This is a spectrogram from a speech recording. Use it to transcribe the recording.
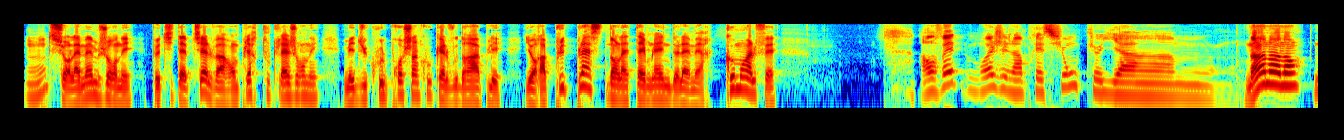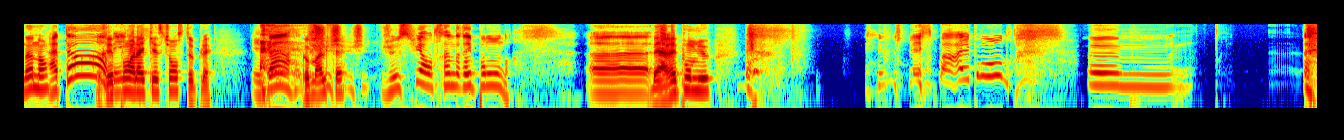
Mhm. Sur la même journée. Petit à petit, elle va remplir toute la journée. Mais du coup, le prochain coup qu'elle voudra appeler, il y aura plus de place dans la timeline de la mère. Comment elle fait? En fait, moi, j'ai l'impression qu'il y a un. Non, non, non, non, non. Attends Réponds mais- à la question, s'il te plaît. Eh ben, Comment elle je, fait je- je suis en train de répondre. Euh, Ben, réponds mieux. Laisse-moi répondre. Euh,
